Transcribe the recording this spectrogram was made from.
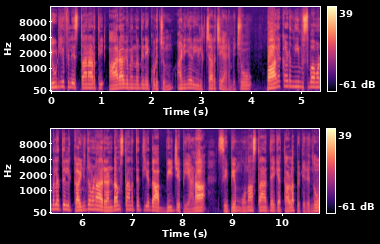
യു ഡി എഫിലെ സ്ഥാനാർത്ഥി ആരാകുമെന്നതിനെക്കുറിച്ചും അണിയറയിൽ ചർച്ച ആരംഭിച്ചു. പാലക്കാട് നിയമസഭാ മണ്ഡലത്തിൽ കഴിഞ്ഞ തവണ രണ്ടാം സ്ഥാനത്തെത്തിയത് ബി ജെ പിയാണ്. സി പി എം മൂന്നാം സ്ഥാനത്തേക്ക് തള്ളപ്പെട്ടിരുന്നു.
